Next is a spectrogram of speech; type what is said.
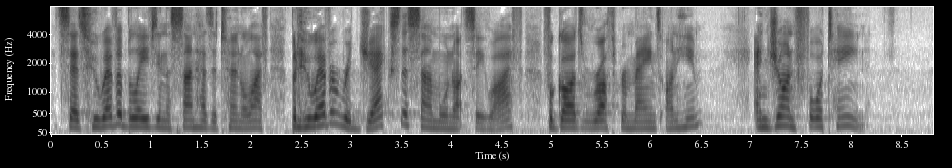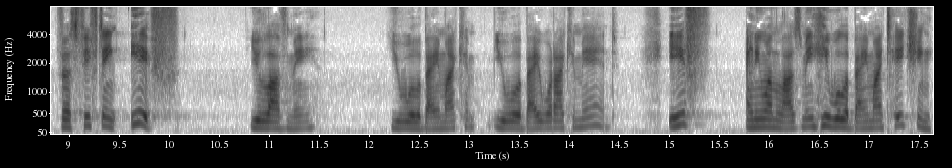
It says, Whoever believes in the Son has eternal life, but whoever rejects the Son will not see life, for God's wrath remains on him. And John 14, verse 15, If you love me, you will obey, my com- you will obey what I command. If anyone loves me, he will obey my teaching.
